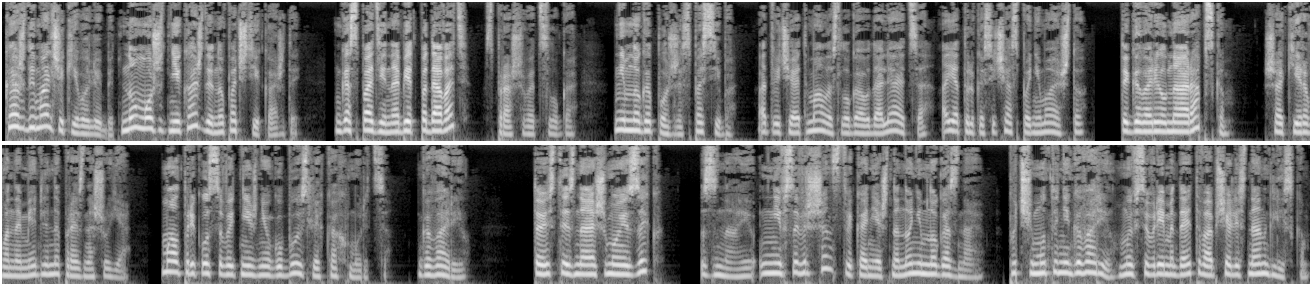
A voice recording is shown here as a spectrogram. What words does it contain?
Каждый мальчик его любит. Ну, может, не каждый, но почти каждый. «Господин, обед подавать?» — спрашивает слуга. «Немного позже, спасибо», — отвечает малый, слуга удаляется, а я только сейчас понимаю, что... «Ты говорил на арабском?» Шокированно медленно произношу я. Мал прикусывает нижнюю губу и слегка хмурится. «Говорил». «То есть ты знаешь мой язык?» «Знаю. Не в совершенстве, конечно, но немного знаю». «Почему ты не говорил? Мы все время до этого общались на английском.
